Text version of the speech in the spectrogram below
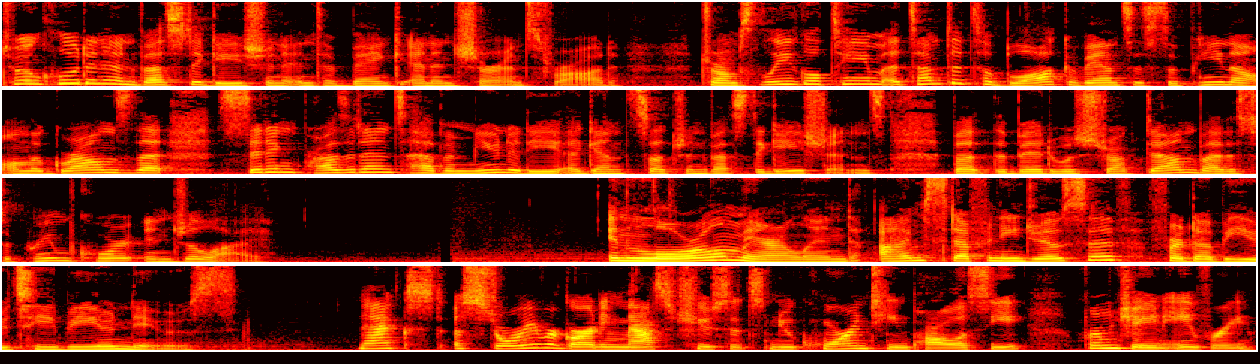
to include an investigation into bank and insurance fraud. Trump's legal team attempted to block Vance's subpoena on the grounds that sitting presidents have immunity against such investigations, but the bid was struck down by the Supreme Court in July. In Laurel, Maryland, I'm Stephanie Joseph for WTBU News. Next, a story regarding Massachusetts' new quarantine policy from Jane Avery.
